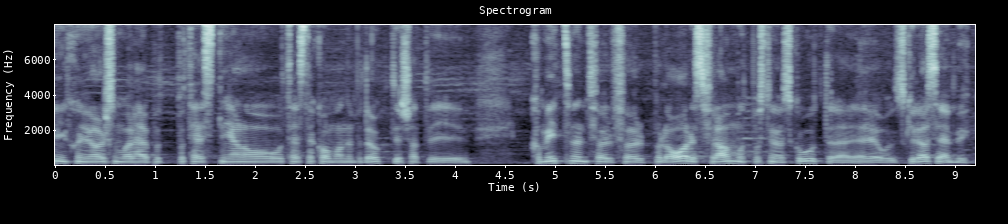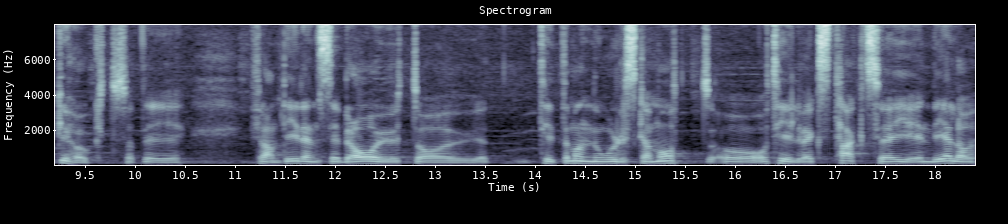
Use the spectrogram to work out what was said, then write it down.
ingenjörer som var här på, på testningarna och, och testar kommande produkter så att vi commitment för, för Polaris framåt på snöskoter är, skulle jag säga, mycket högt. Så att det, framtiden ser bra ut och tittar man nordiska mått och, och tillväxttakt så är ju en del av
